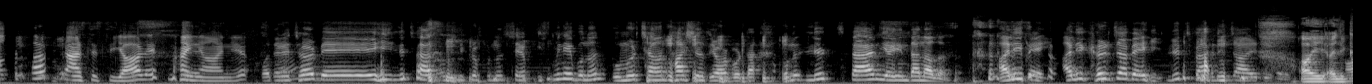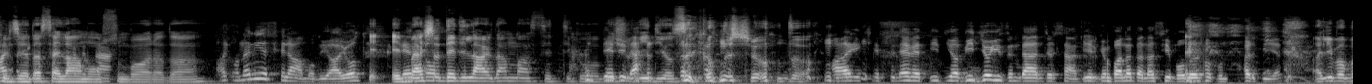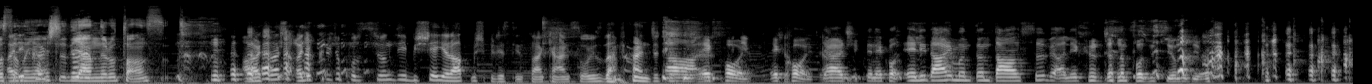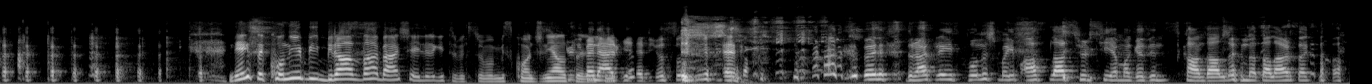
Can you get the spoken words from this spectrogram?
Prensesi ya resmen yani. Moderatör bey lütfen onun mikrofonu şey yap. İsmi ne bunun? Umur Çağın Taş yazıyor burada. Onu lütfen yayından alın. Ali Bey, Ali Kırca Bey lütfen rica ediyorum. Ay Ali Kırca'ya da selam olsun bu arada. Ay ona niye selam oluyor ayol? E, e, başta son... dedilerden bahsettik o Dediler. videosu konuşuldu. Ay kesin evet video video yüzündendir sen. Bir gün bana da nasip olur mu bunu? Var diye. Ali Baba sana Ali yaşlı Kırca... diyenler utansın. Arkadaşlar Ali Kırca pozisyonu diye bir şey yaratmış birisi insan kendisi. O yüzden bence çok... Aa ekol. Ekol. Gerçekten ekol. Ellie Diamond'ın dansı ve Ali Kırca'nın pozisyonu diyor. Neyse konuyu bir biraz daha ben şeyleri getirmek istiyorum. Miss Congenial söylemiştim. Ben ergene diyorsun diyor. Böyle Drag Race konuşmayıp asla Türkiye magazin skandallarına dalarsak da.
